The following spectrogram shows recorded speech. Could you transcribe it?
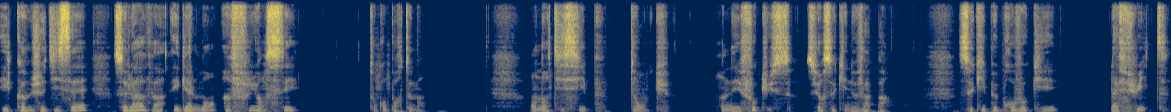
Et comme je disais, cela va également influencer ton comportement. On anticipe, donc, on est focus sur ce qui ne va pas, ce qui peut provoquer la fuite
